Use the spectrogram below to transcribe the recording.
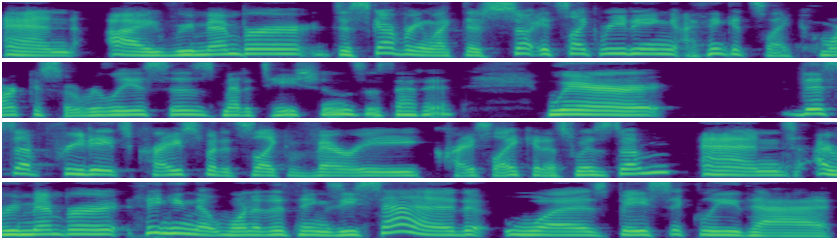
And I remember discovering like there's so, it's like reading, I think it's like Marcus Aurelius's meditations. Is that it? Where this stuff predates Christ, but it's like very Christ like in its wisdom. And I remember thinking that one of the things he said was basically that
